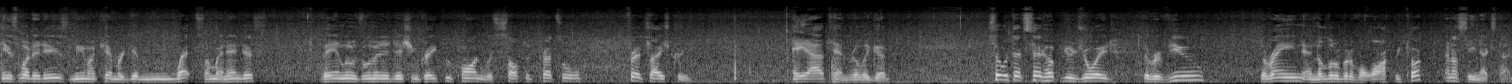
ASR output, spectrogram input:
here's what it is. Me and my camera getting wet, so I'm to end this. Van Loon's limited edition Grey Poupon with salted pretzel French ice cream. 8 out of 10, really good. So with that said, hope you enjoyed the review, the rain, and a little bit of a walk we took, and I'll see you next time.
